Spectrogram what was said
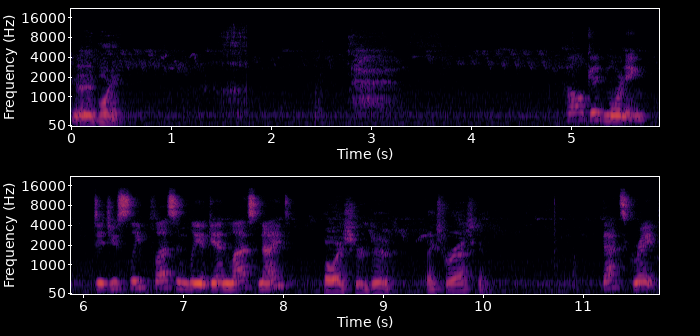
Good morning. Paul, good morning. Did you sleep pleasantly again last night? Oh, I sure did. Thanks for asking. That's great.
